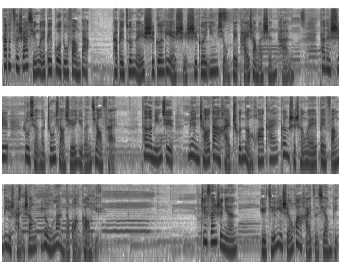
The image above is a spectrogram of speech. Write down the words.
他的自杀行为被过度放大，他被尊为诗歌烈士、诗歌英雄，被抬上了神坛。他的诗入选了中小学语文教材。他的名句“面朝大海，春暖花开”更是成为被房地产商用烂的广告语。这三十年，与吉利神话孩子相比，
